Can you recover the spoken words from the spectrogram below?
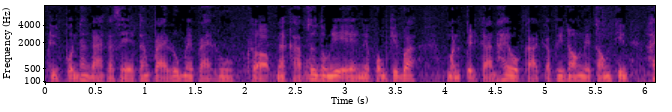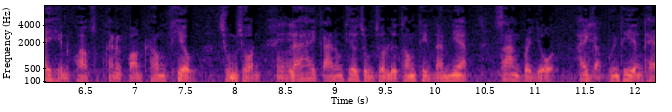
ผลิตผลทางการเกษตร ทั้งแปรรูปไม่แปรรูปครับนะครับซึ่งตรงนี้เองเนี่ยผมคิดว่ามันเป็นการให้โอกาสกับพี่น้องในท้องถิ่น ให้เห็นความสำคัญของการท่องเที่ยวชุมชนอืมและให้การท่องเที่ยวชุมชนหรือท้องถิ่นนั้นเนี่ยสร้างประโยชน์ให้กับพื้นที่อย่างแท้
